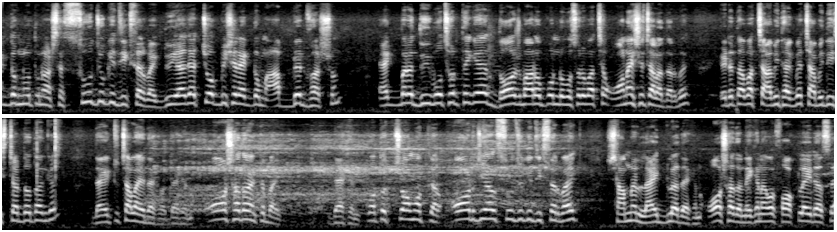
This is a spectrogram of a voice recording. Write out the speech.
একদম নতুন আসছে সুজুকি জিক্সার বাইক। দুই হাজার চব্বিশের একদম আপডেট ভার্সন একবারে দুই বছর থেকে দশ, বারো, পনেরো বছরের বাচ্চা অনায়াসে চালাতে পারবে। এটাতে আবার চাবি থাকবে, চাবি দিয়ে স্টার্ট দাও তো আঙ্কেল দেখ, একটু চালাই দেখো দেখেন। অসাধারণ একটা বাইক। দেখেন, কত চমৎকার অরিজিনাল সুজুকি জিক্সার বাইক। সামনের লাইটগুলো দেখেন, অসাধারণ। এখানে আবার ফক লাইট আছে।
